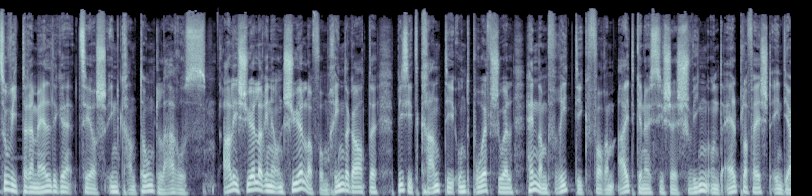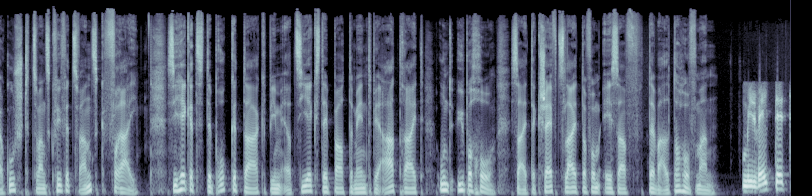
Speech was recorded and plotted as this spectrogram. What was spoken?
Zu weiteren Meldungen zuerst in Kanton Glarus. Alle Schülerinnen und Schüler vom Kindergarten bis in die Kante und Berufsschule haben am Freitag vor dem eidgenössischen Schwing- und Elplerfest Ende August 2025 frei. Sie haben den Brückentag beim Erziehungsdepartement beantragt und überkommen, sagt der Geschäftsleiter vom ESAF, der Walter Hoffmann. Wir wettet,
